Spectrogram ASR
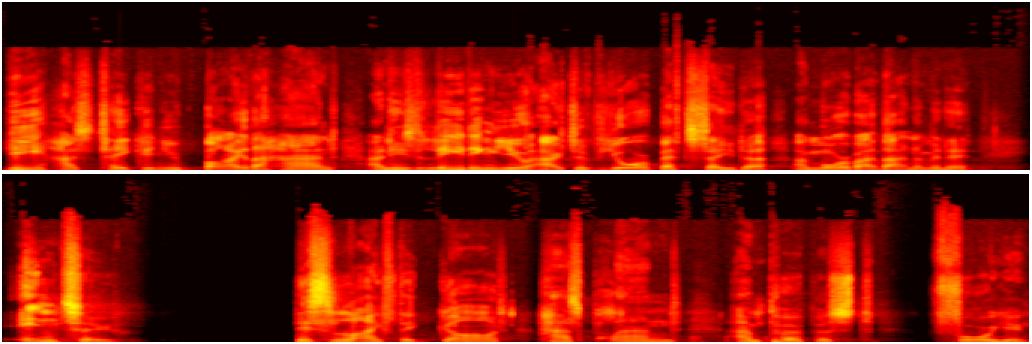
He has taken you by the hand and He's leading you out of your Bethsaida, and more about that in a minute, into this life that God has planned and purposed for you.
